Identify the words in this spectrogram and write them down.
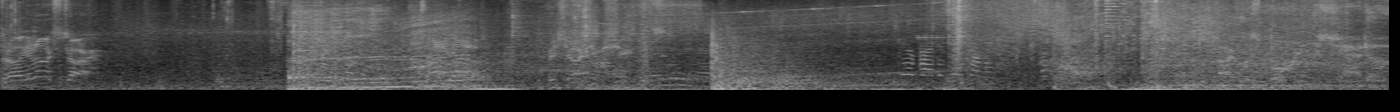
Throwing an Arc Star. Recharging shields. Care package incoming. I was born in the shadows.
